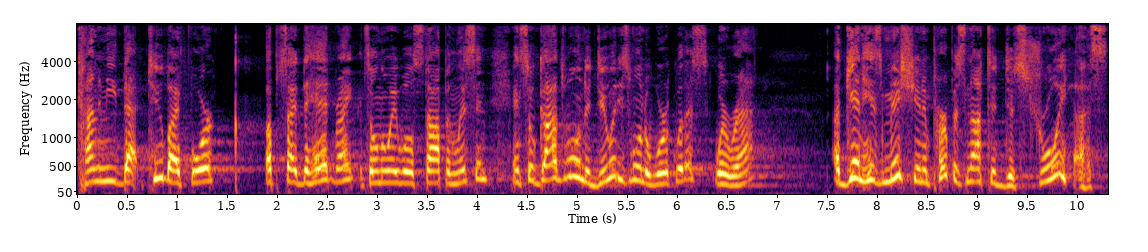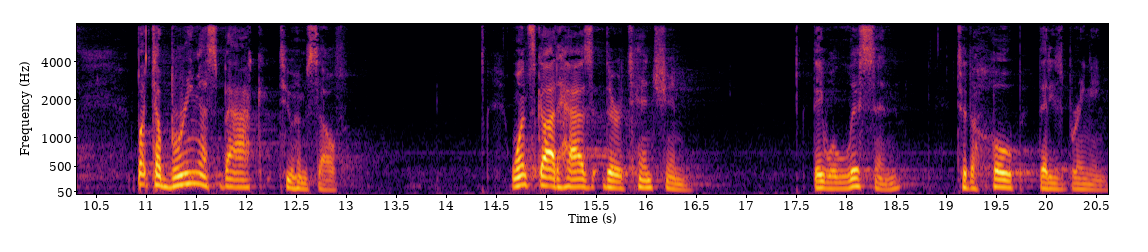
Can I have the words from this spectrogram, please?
kind of need that two by four upside the head, right? It's the only way we'll stop and listen. And so God's willing to do it. He's willing to work with us where we're at. Again, his mission and purpose not to destroy us, but to bring us back to himself. Once God has their attention, they will listen to the hope that he's bringing.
